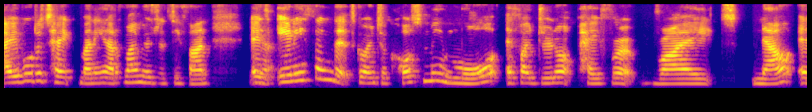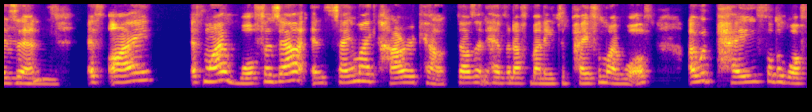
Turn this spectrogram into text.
able to take money out of my emergency fund is yeah, anything that's going to cost me more if I do not pay for it right now. As in, Mm, if I if my WOF is out and say my car account doesn't have enough money to pay for my WOF, I would pay for the WOF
